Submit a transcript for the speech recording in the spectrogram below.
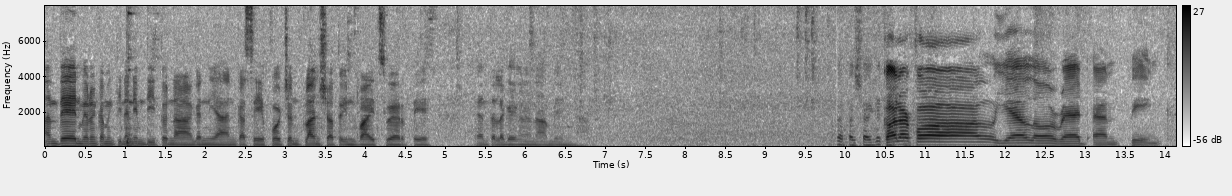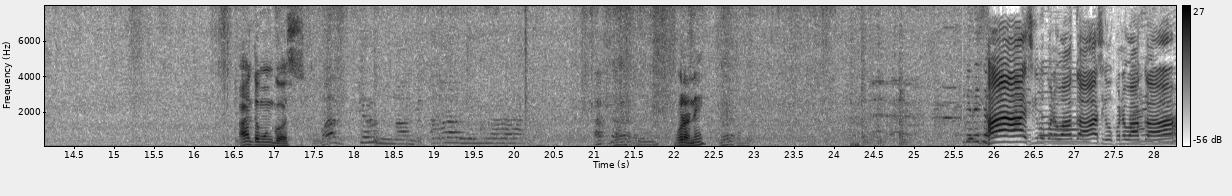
And then meron kaming tinanim dito na ganyan kasi fortune plant siya to invite swerte. Yan talaga yung ano namin. Pa-share ka. Colorful, yellow, red, and pink. Ano ito munggos? Wag kang mag-alala. Asa? Mura ni? Hi! Sige mo panawaga, sige mo panawaga.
